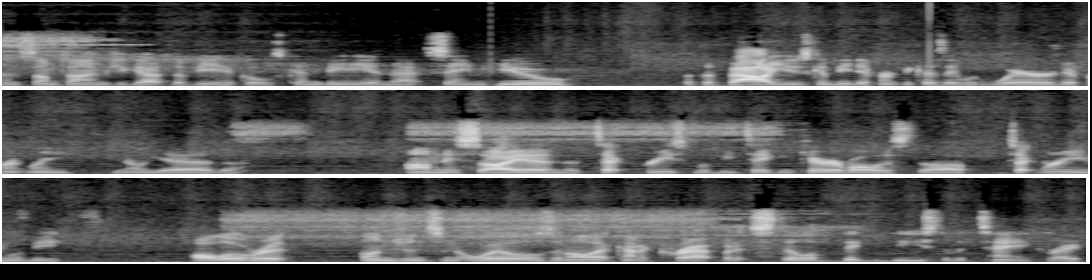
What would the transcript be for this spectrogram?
And sometimes you got the vehicles can be in that same hue, but the values can be different because they would wear differently. You know, yeah, the Omnissiah and the Tech Priest would be taking care of all this stuff. Tech Marine would be all over it, unguents and oils and all that kind of crap, but it's still a big beast of a tank, right?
